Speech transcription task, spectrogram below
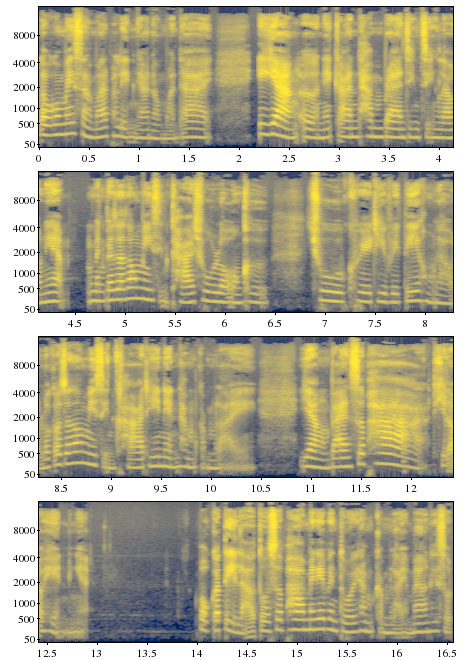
เราก็ไม่สามารถผลิตงานออกมาได้ อีกอย่างเออในการทำแบรนด์จริง ๆ แล้วเนี่ย มันก็จะต้องมีสินค้าชูโรงคือชู creativity ของเรา แล้วก็จะต้องมีสินค้าที่เน้นทำกำไร อย่างแบรนด์เสื้อผ้าที่เราเห็นเนี่ยปกติแล้วตัวเสื้อผ้าไม่ได้เป็นตัวที่ทำกำไรมากที่สุด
